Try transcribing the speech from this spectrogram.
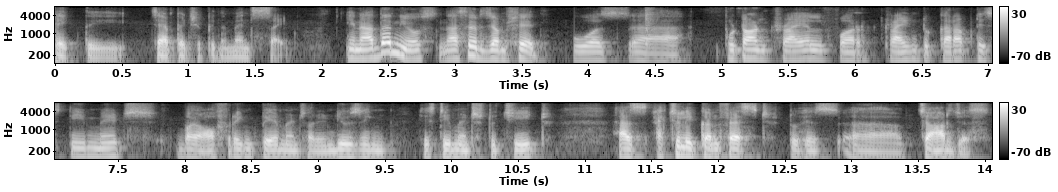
take the championship in the men's side. In other news, Nasir Jamshed, who was uh, put on trial for trying to corrupt his teammates by offering payments or inducing his teammates to cheat, has actually confessed to his uh, charges.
